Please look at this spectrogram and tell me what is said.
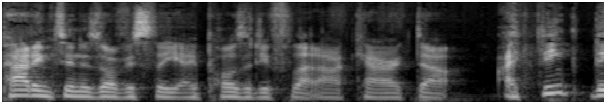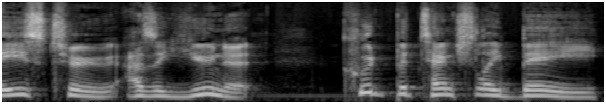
Paddington is obviously a positive flat arc character. I think these two, as a unit, could potentially be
